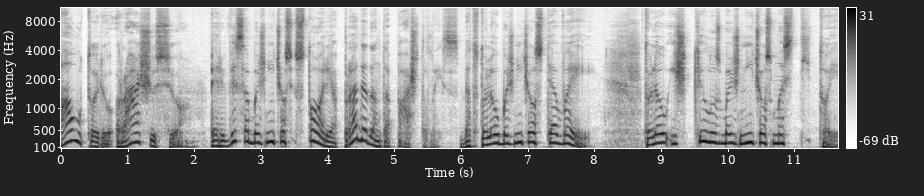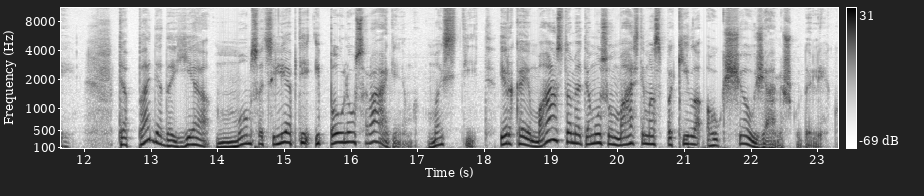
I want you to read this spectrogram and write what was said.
autorių rašiusių per visą bažnyčios istoriją, pradedant apaštalais, bet toliau bažnyčios tėvai, toliau iškilus bažnyčios mąstytojai, te padeda jie mums atsiliepti į Pauliaus raginimą - mąstyti. Ir kai mąstome, te mūsų mąstymas pakyla aukščiau žemiškų dalykų.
